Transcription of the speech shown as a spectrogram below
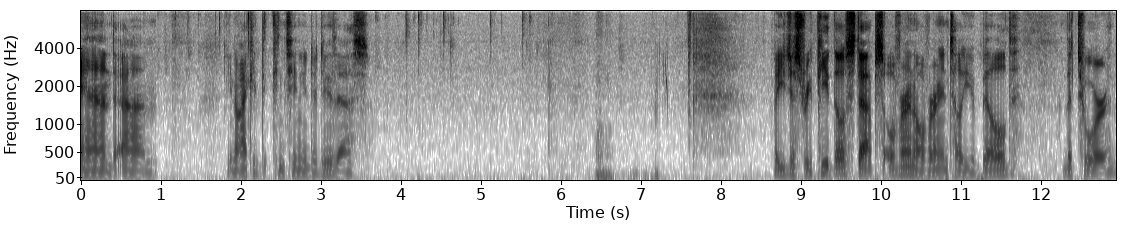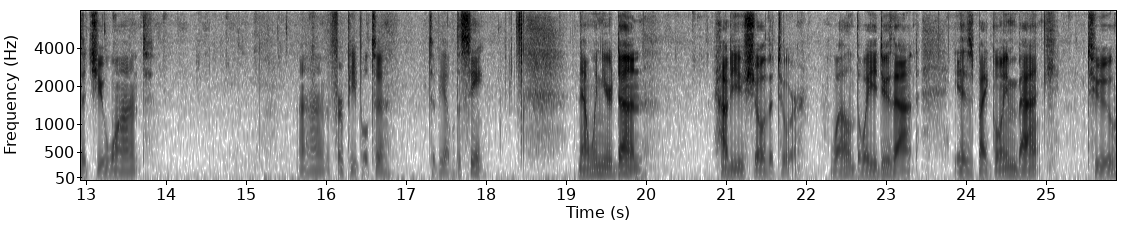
and um, you know I could continue to do this. But you just repeat those steps over and over until you build the tour that you want uh, for people to, to be able to see. Now when you're done, how do you show the tour? Well, the way you do that is by going back to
